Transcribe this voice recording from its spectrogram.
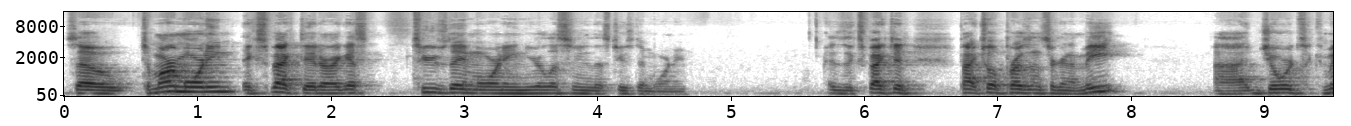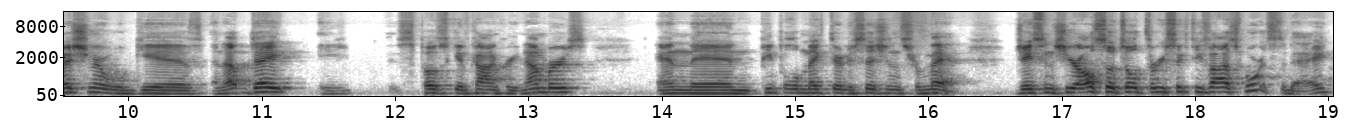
So, tomorrow morning, expected, or I guess Tuesday morning, you're listening to this Tuesday morning, is expected. Pac 12 presidents are going to meet. Uh, George, the commissioner, will give an update. He's supposed to give concrete numbers and then people make their decisions from there. Jason Scheer also told 365 Sports today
